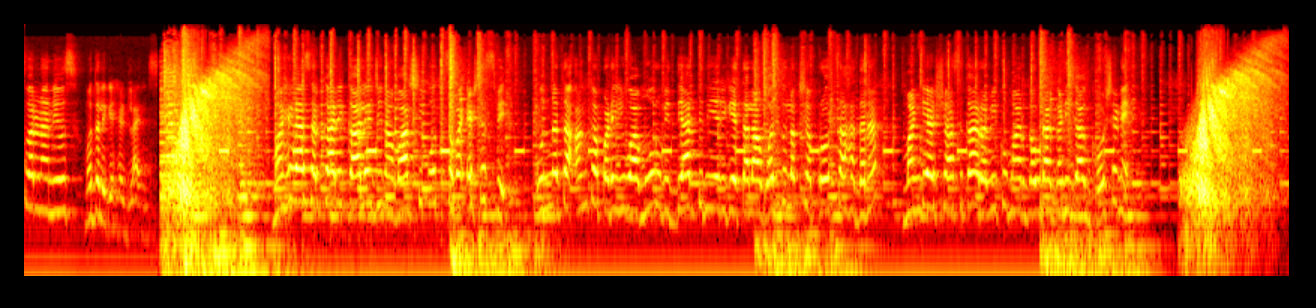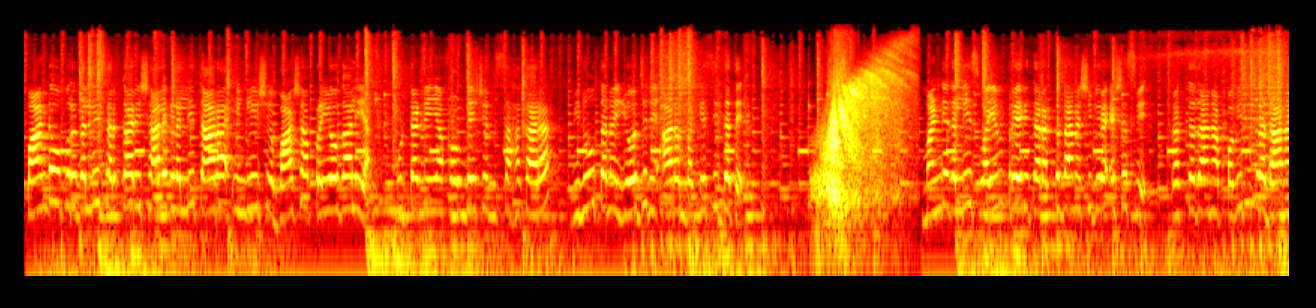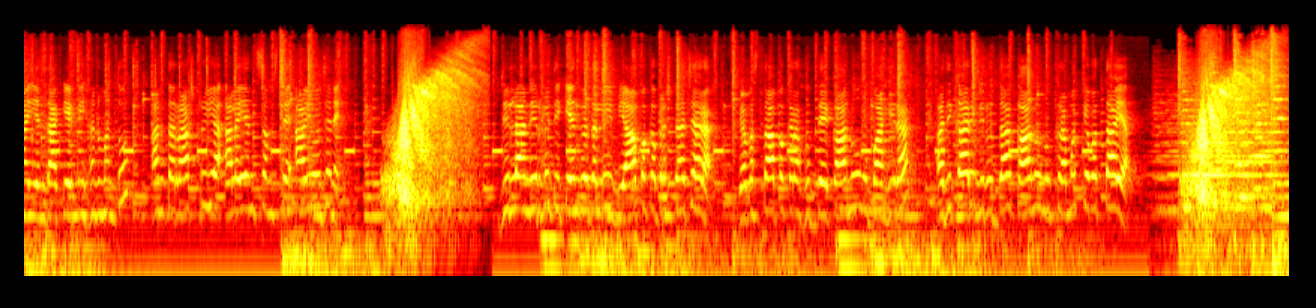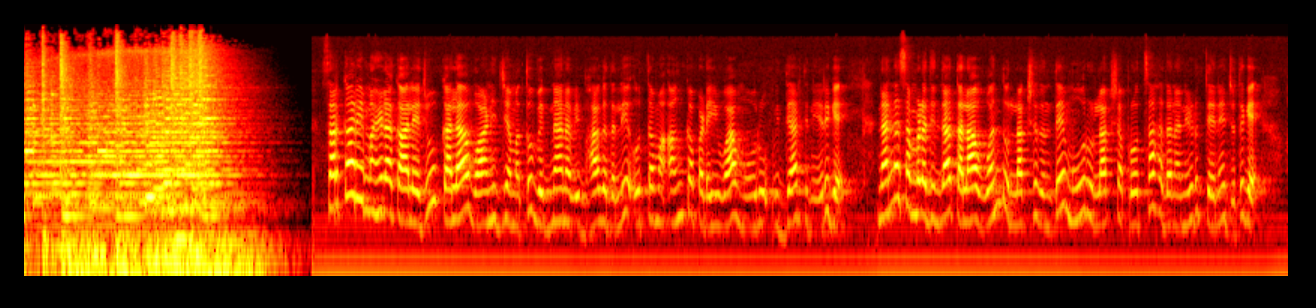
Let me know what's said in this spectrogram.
ಸ್ವರ್ಣ ನ್ಯೂಸ್ ಮೊದಲಿಗೆ ಹೆಡ್ಲೈನ್ಸ್. ಮಹಿಳಾ ಸರ್ಕಾರಿ ಕಾಲೇಜಿನ ವಾರ್ಷಿಕೋತ್ಸವ ಯಶಸ್ವಿ. ಉನ್ನತ ಅಂಕ ಪಡೆಯುವ ಮೂರು ವಿದ್ಯಾರ್ಥಿನಿಯರಿಗೆ ತಲಾ ಒಂದು ಲಕ್ಷ ಪ್ರೋತ್ಸಾಹ ಧನ, ಮಂಡ್ಯ ಶಾಸಕ ರವಿಕುಮಾರ್ ಗೌಡ ಗಣಿಗ ಘೋಷಣೆ. ಪಾಂಡವಪುರದಲ್ಲಿ ಸರ್ಕಾರಿ ಶಾಲೆಗಳಲ್ಲಿ ತಾರಾ ಇಂಗ್ಲಿಷ್ ಭಾಷಾ ಪ್ರಯೋಗಾಲಯ, ಪುಟ್ಟಣ್ಣಯ್ಯ ಫೌಂಡೇಶನ್ ಸಹಕಾರ, ವಿನೂತನ ಯೋಜನೆ ಆರಂಭಕ್ಕೆ ಸಿದ್ಧತೆ. ಮಂಡ್ಯದಲ್ಲಿ ಸ್ವಯಂ ಪ್ರೇರಿತ ರಕ್ತದಾನ ಶಿಬಿರ ಯಶಸ್ವಿ. ರಕ್ತದಾನ ಪವಿತ್ರ ದಾನ ಎಂದ ಕೆಂಡಿ ಹನುಮಂತು, ಅಂತಾರಾಷ್ಟ್ರೀಯ ಅಲಯನ್ಸ್ ಸಂಸ್ಥೆ ಆಯೋಜನೆ. ಜಿಲ್ಲಾ ನಿರ್ಮಿತಿ ಕೇಂದ್ರದಲ್ಲಿ ವ್ಯಾಪಕ ಭ್ರಷ್ಟಾಚಾರ. ವ್ಯವಸ್ಥಾಪಕರ ಹುದ್ದೆ ಕಾನೂನು ಬಾಹಿರ. ಅಧಿಕಾರಿ ವಿರುದ್ಧ ಕಾನೂನು ಕ್ರಮಕ್ಕೆ ಒತ್ತಾಯ. ಸರ್ಕಾರಿ ಮಹಿಳಾ ಕಾಲೇಜು, ಕಲಾ, ವಾಣಿಜ್ಯ ಮತ್ತು ವಿಜ್ಞಾನ ವಿಭಾಗದಲ್ಲಿ ಉತ್ತಮ ಅಂಕ ಪಡೆಯುವ ಮೂರು ವಿದ್ಯಾರ್ಥಿನಿಯರಿಗೆ ನನ್ನ ಸಂಬಳದಿಂದ ತಲಾ ಒಂದು ಲಕ್ಷದಂತೆ ಮೂರು ಲಕ್ಷ ಪ್ರೋತ್ಸಾಹಧನ ನೀಡುತ್ತೇನೆ ಜೊತೆಗೆ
